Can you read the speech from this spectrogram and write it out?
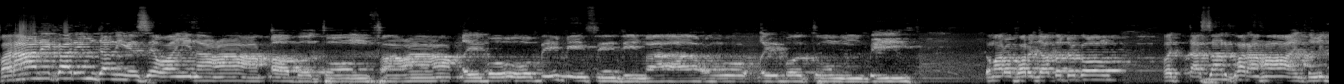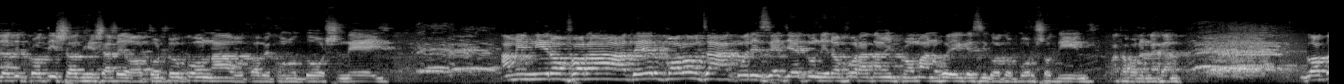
কোরআনে কারিম জানিয়েছে, ওয়াইনা আকাবতুম ফাআকিবু বিমিসলি মা উকিবতুম বি তোমার ওপর যতটুকু অত্যাচার করা হয়, তুমি যদি প্রতিশোধ হিসাবে অতটুকু নাও, তবে কোনো দোষ নেই। আমি নিরপরাধের বড় যা করেছে, যেহেতু নিরপরাধ আমি প্রমাণ হয়ে গেছি গত পরশু দিন। কথা বলেন না কেন? গত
